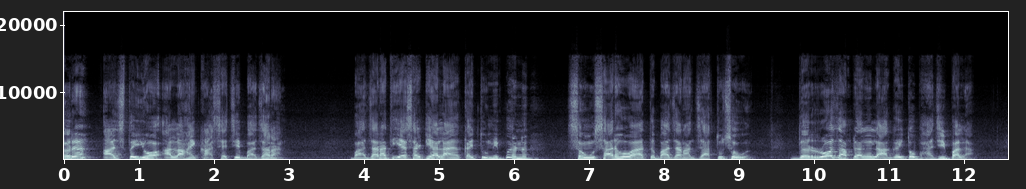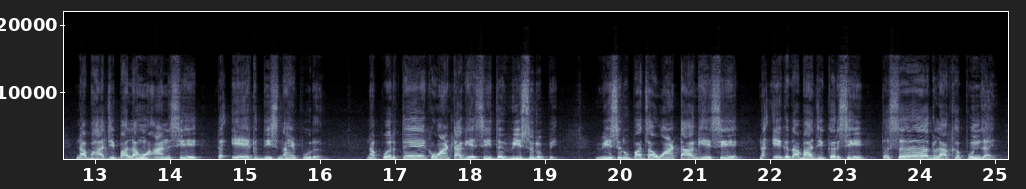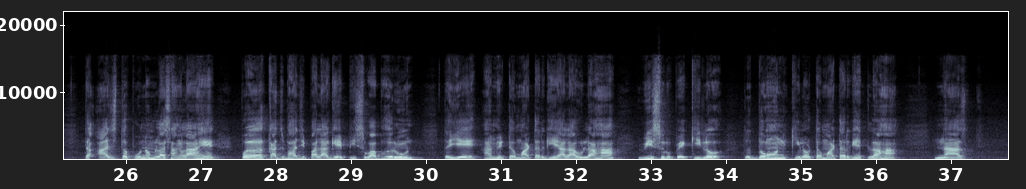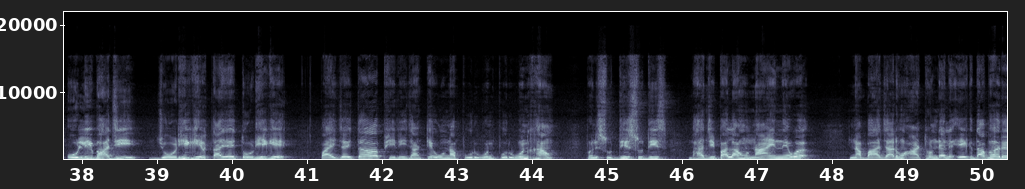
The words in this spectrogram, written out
अरे आज तर ह्यो आला आहे काश्याचे बाजारात बाजारात यासाठी आला काय तुम्ही पण संसार हवा तर बाजारात जातोच हवं. दररोज आपल्याला लागय तो भाजीपाला. ना भाजीपाला हो आणशी तर एक दिस नाही पुरं. ना प्रत्येक वाटा घेसी तर वीस रुपये. वीस रुपयाचा वाटा घेसी ना एकदा भाजी करशी तर सगळा खपून जाय. तर आज तर पूनमला सांगला आहे पकाच भाजीपाला घे पिसवा भरून. तर ये आम्ही टमाटर घ्या लावला हा वीस रुपये किलो. तर दोन किलो टमाटर घेतला हा. ना ओली भाजी जोढी घेता ये तोढी घे. पाहिजे तर फिरीजात ठेवू ना पुरवून पुरवून खाऊ. पण सुधी सुधीस भाजीपाला हूँ नाही नेव. ना बाजार हूँ आठवड्याला एकदा भर.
